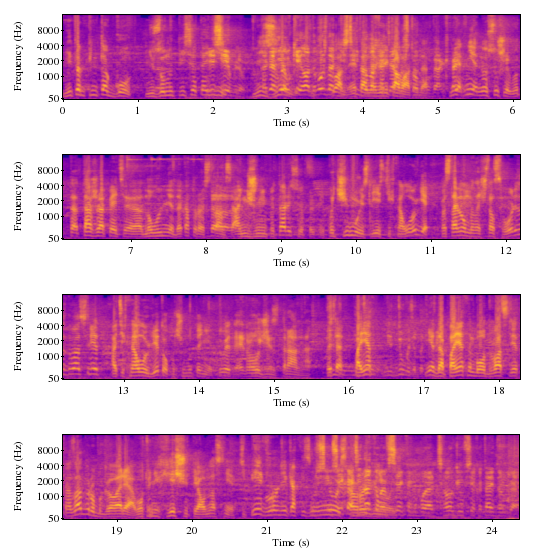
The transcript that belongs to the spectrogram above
Ни там Пентагон, ни зону 51. Ни землю. Ни Хотя землю. окей, ладно, можно ладно, объяснить это было она бы, великовато, да. да, Нет, нет, ну слушай, вот та, та же опять э, на Луне, да, которая станция, да. они же не пытались ее прикрыть. Почему, если есть технология? В остальном мы, значит, освоили за 20 лет, а технологии этого почему-то нет. Ну, это, это очень странно. Это понятно. Не думать об этом. Нет, да, понятно было 20 лет назад, грубо говоря, вот у них есть щиты, а у нас нет. Теперь вроде как У изменилось, всех а одинаково, все как бы технологии у всех, это и другая.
